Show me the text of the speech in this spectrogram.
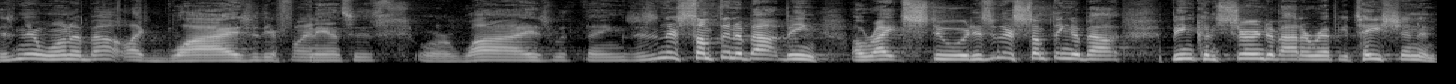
Isn't there one about like wise with your finances or wise with things? Isn't there something about being a right steward? Isn't there something about being concerned about a reputation? And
